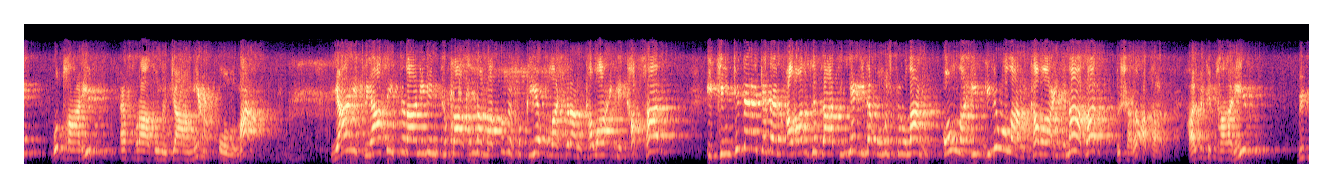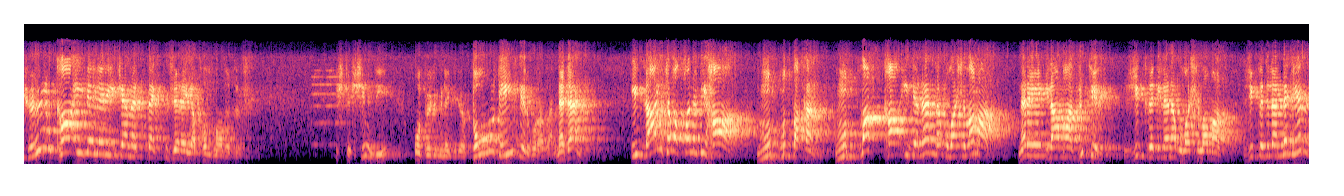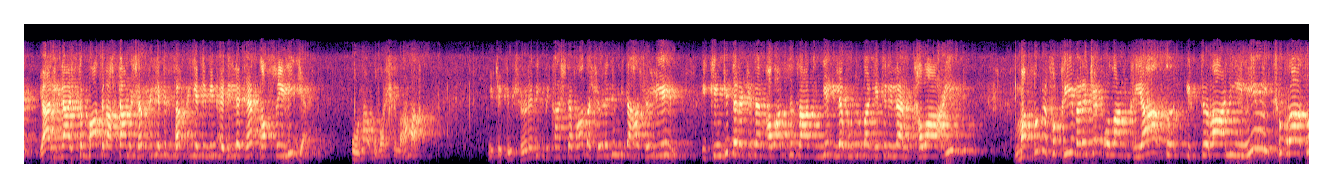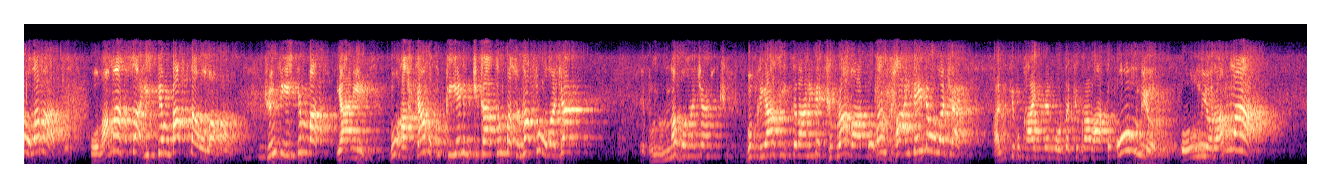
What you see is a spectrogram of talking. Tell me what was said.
bu tarif efradını cami olmaz. Yani kıyas-ı iktiraninin kübrasında makbul ve fıkhiye ulaştıran kavaidi kapsar, ikinci dereceden avarızı zatiye ile oluşturulan, onunla ilgili olan kavaidi ne yapar? Dışarı atar. Halbuki tarif, bütün kaideleri cem etmek üzere yapılmalıdır. İşte şimdi o bölümüne giriyor. Doğru değildir burada. Neden? İlla yetevassalı biha mutlakan, mutlak kaidelerle ulaşılamaz. Nereye? İlama zikir. Zikredilene ulaşılamaz. Zikredilen nedir? Yani ila istinbatıl ahkam-ı şer'iyetil fer'iyeti bin edillete tafsiliye. Ona ulaşılamaz. Nitekim söyledik birkaç defa da söyledim bir daha söyleyeyim. İkinci dereceden avarızı zatiye ile vücuda getirilen kavaid matlub-i fıkhi verecek olan kıyas-ı iktiraninin kübrası olamaz. Olamazsa istimbat da olamaz. Çünkü istimbat yani bu ahkam-ı fıkhiyenin çıkartılması nasıl olacak? E bununla olacak. Bu kıyas-ı iktiranide kübra vakı olan kaideyle olacak. Halbuki bu kaideler orada kübra vakı olmuyor. Olmuyor ama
